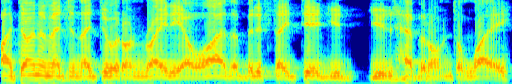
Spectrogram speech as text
I don't imagine they do it on radio either. But if they did, you'd you'd have it on delay.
